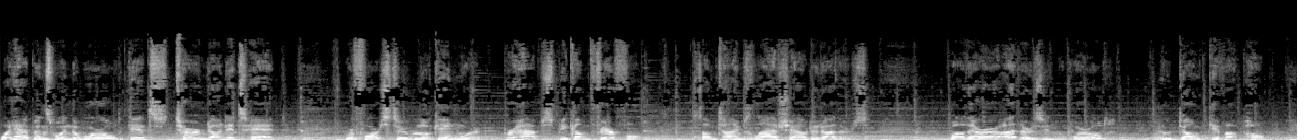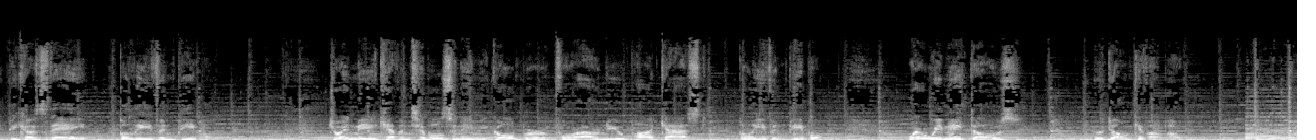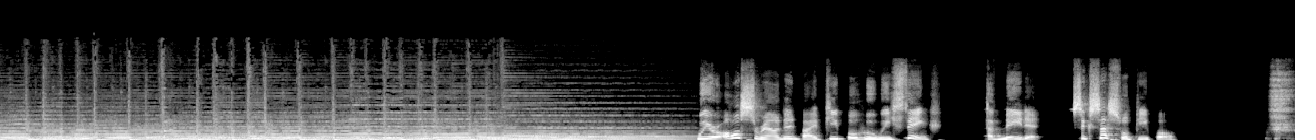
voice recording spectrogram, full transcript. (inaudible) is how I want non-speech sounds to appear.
What happens when the world gets turned on its head? We're forced to look inward, perhaps become fearful, sometimes lash out at others. While there are others in the world who don't give up hope because they believe in people. Join me, Kevin Tibbles, and Amy Goldberg for our new podcast, Believe in People, where we meet those who don't give up hope. We are all surrounded by people who we think have made it, successful people.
